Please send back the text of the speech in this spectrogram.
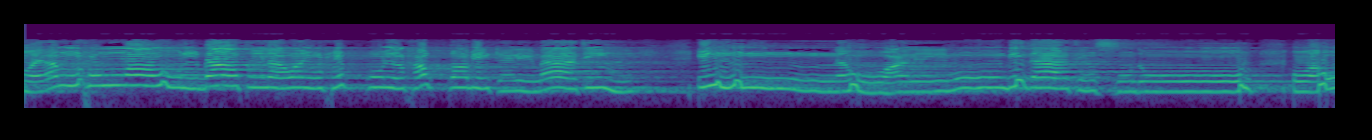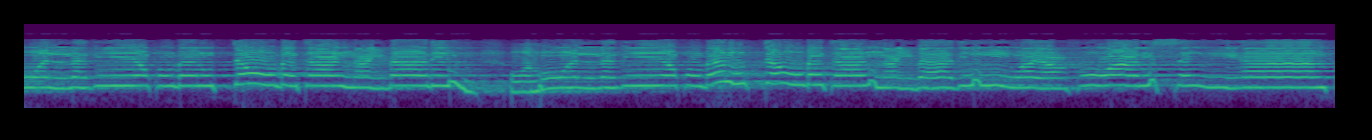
وَيَمْحُو اللَّهُ الْبَاطِلَ وَيُحِقُّ الْحَقَّ بِكَلِمَاتِهِ ۚ إِنَّهُ عَلِيمٌ بِذَاتِ الصُّدُورِ وَهُوَ الَّذِي يَقْبَلُ التَّوْبَةَ عَنْ عِبَادِهِ وَهُوَ الَّذِي يَقْبَلُ التَّوْبَةَ عَنْ عِبَادِهِ وَيَعْفُو عَنِ السَّيِّئَاتِ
